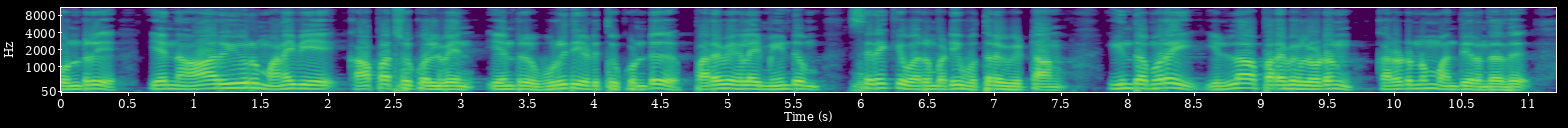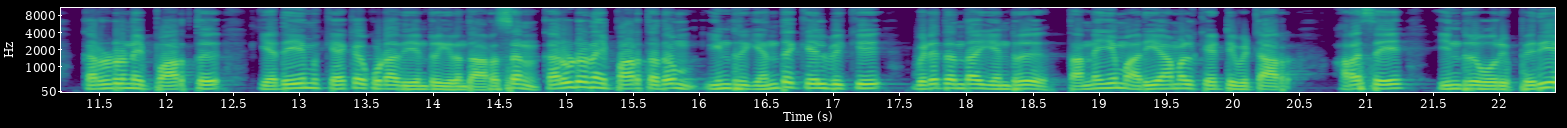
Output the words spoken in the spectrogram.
கொன்று என் ஆரியூர் மனைவியை காப்பாற்றிக் கொள்வேன் என்று உறுதி எடுத்துக்கொண்டு பறவைகளை மீண்டும் சிறைக்கு வரும்படி உத்தரவிட்டான். இந்த முறை எல்லா பறவைகளுடன் கருடனும் வந்திருந்தது. கருடனை பார்த்து எதையும் கேட்கக்கூடாது என்று இருந்த அரசன் கருடனை பார்த்ததும் இன்று எந்த கேள்விக்கு விடை தந்தாய் என்று தன்னையும் அறியாமல் கேட்டுவிட்டார். அரசே இன்று ஒரு பெரிய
